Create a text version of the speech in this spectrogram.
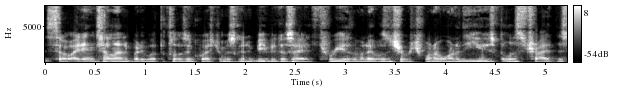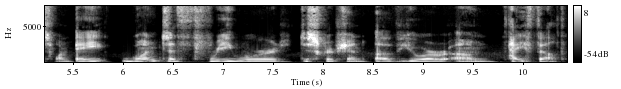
so I didn't tell anybody what the closing question was going to be because I had three of them and I wasn't sure which one I wanted to use. But let's try this one: a one to three word description of your um, how you felt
